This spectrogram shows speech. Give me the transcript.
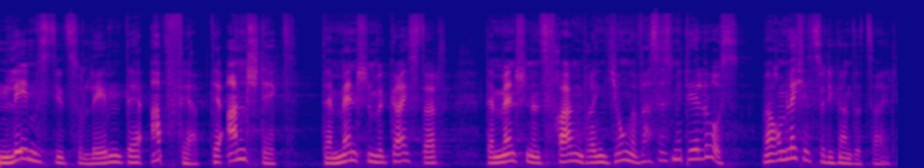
einen Lebensstil zu leben, der abfärbt, der ansteckt, der Menschen begeistert, der Menschen ins Fragen bringt, Junge, was ist mit dir los? Warum lächelst du die ganze Zeit?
